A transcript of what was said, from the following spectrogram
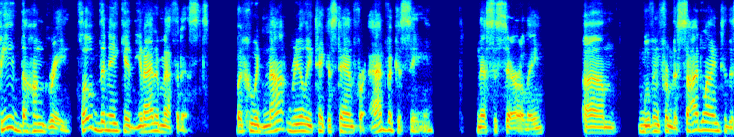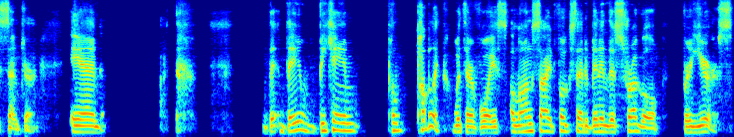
feed the hungry, clothe the naked United Methodists, but who would not really take a stand for advocacy necessarily, um, moving from the sideline to the center. And they became public with their voice alongside folks that have been in this struggle for years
